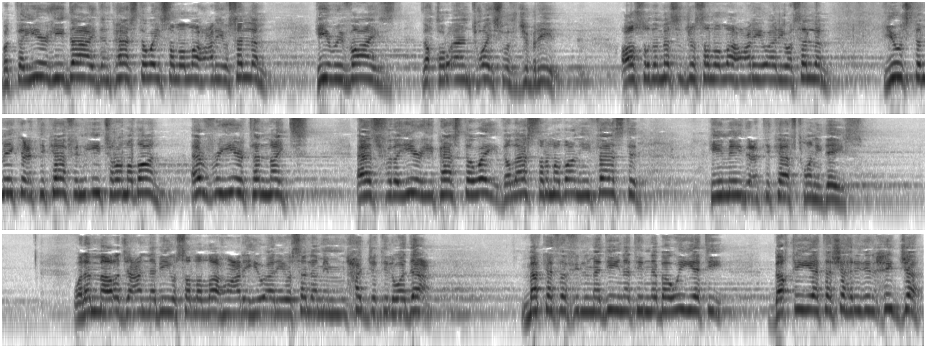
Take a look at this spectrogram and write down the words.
But the year he died and passed away wasallam, he revised the Quran twice with Jibreel. Also the Messenger wasallam used to make i'tikaf in each Ramadan, every year 10 nights. As for the year he passed away, the last Ramadan he fasted, he made اعتكاف 20 days. ولما رجع النبي صلى الله عليه وآله وسلم من حجة الوداع مكث في المدينة النبوية بقية شهر ذي الحجة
